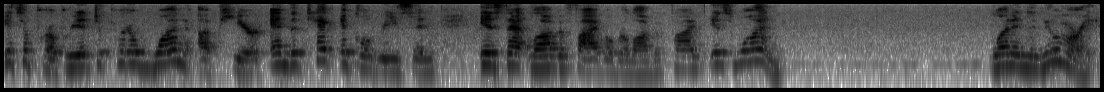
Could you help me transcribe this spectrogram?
it's appropriate to put a 1 up here. And the technical reason is that log of 5 over log of 5 is 1. 1 in the numerator.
